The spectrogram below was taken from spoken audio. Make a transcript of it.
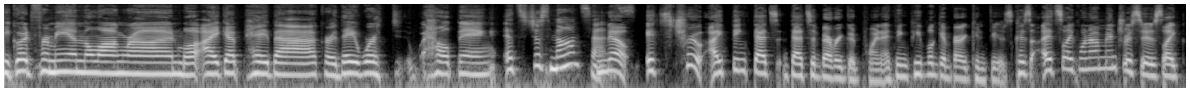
be good for me in the long run? Will I get payback? Are they worth helping? It's just nonsense. No, it's true. I think that's that's a very good point. I think people get very confused because it's like when I'm interested, it's like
